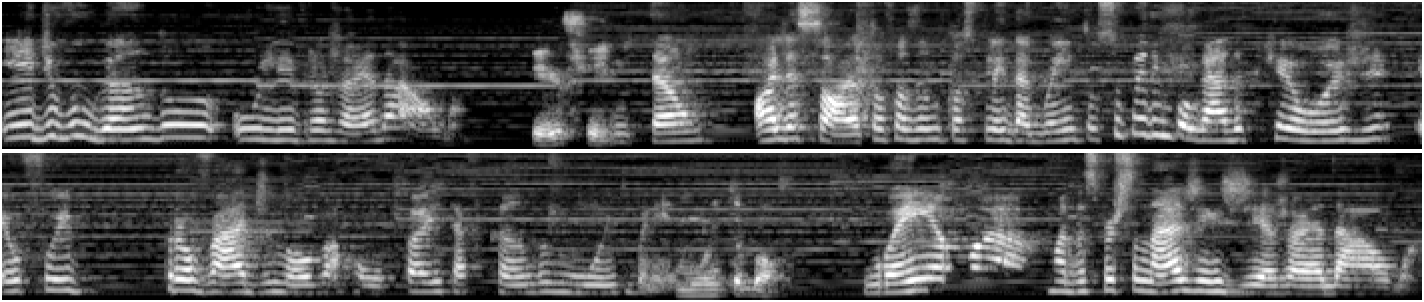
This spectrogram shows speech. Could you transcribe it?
e divulgando o livro A Joia da Alma. Perfeito. Então, olha só, eu tô fazendo cosplay da Gwen, tô super empolgada porque hoje eu fui provar de novo a roupa e tá ficando muito bonita. Muito bom. Gwen é uma, uma das personagens de A Joia da Alma.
